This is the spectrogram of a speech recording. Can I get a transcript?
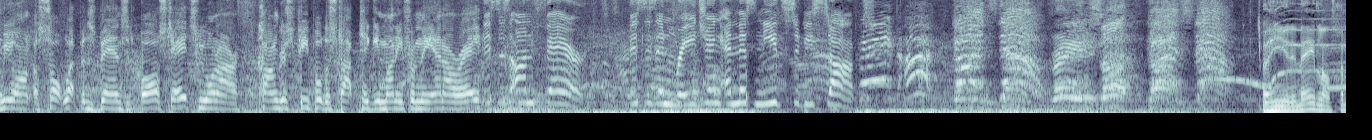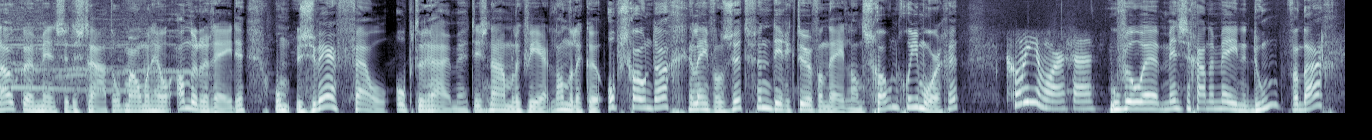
We want assault weapons bans in all states. We want our Congress people to stop taking money from the NRA. This is unfair. This is enraging and this needs to be stopped. Up, guns down! Grades up, guns down! Hier in Nederland gaan ook eh, mensen de straat op, maar om een heel andere reden. Om zwerfvuil op te ruimen. Het is namelijk weer landelijke opschoondag. Helene van Zutphen, directeur van Nederland Schoon. Goedemorgen. Goedemorgen. Hoeveel uh, mensen gaan er mee doen vandaag?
